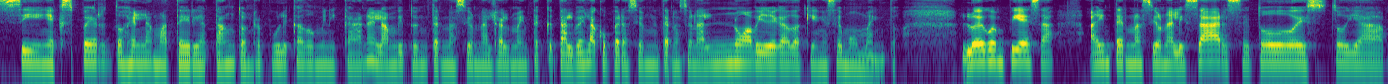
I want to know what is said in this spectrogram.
sin expertos en la materia, tanto en República Dominicana, el ámbito internacional realmente, que tal vez la cooperación internacional no había llegado aquí en ese momento. Luego empieza a internacionalizarse todo esto y a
